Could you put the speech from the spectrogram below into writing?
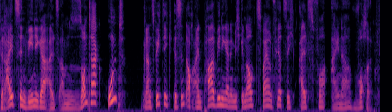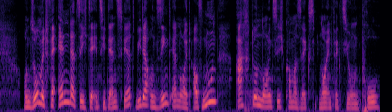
13 weniger als am Sonntag und ganz wichtig, es sind auch ein paar weniger, nämlich genau 42 als vor einer Woche. Und somit verändert sich der Inzidenzwert wieder und sinkt erneut auf nun 98,6 Neuinfektionen pro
